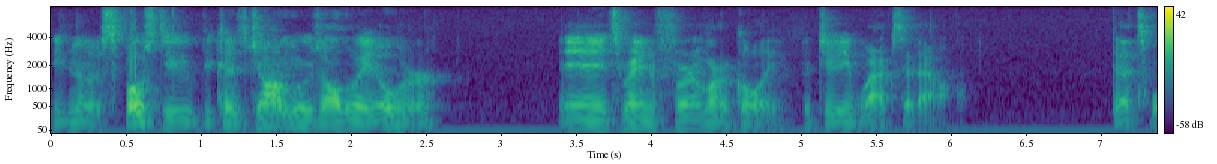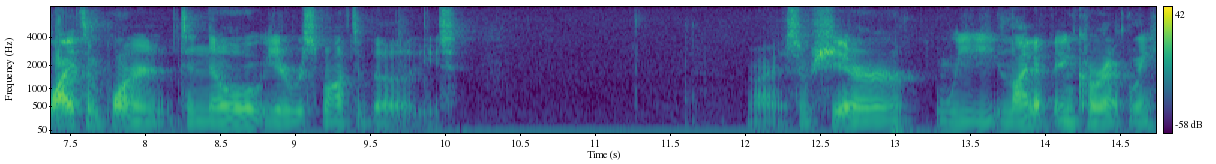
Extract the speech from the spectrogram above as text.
even though he's supposed to, because John moves all the way over, and it's right in front of our goalie, but Jay whacks it out. That's why it's important to know your responsibilities. Alright, so here we line up incorrectly.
